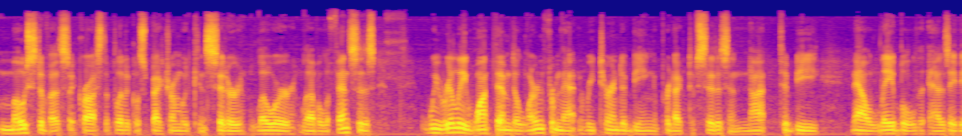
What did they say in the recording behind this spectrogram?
most of us across the political spectrum would consider lower level offenses we really want them to learn from that and return to being a productive citizen not to be now labeled as a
